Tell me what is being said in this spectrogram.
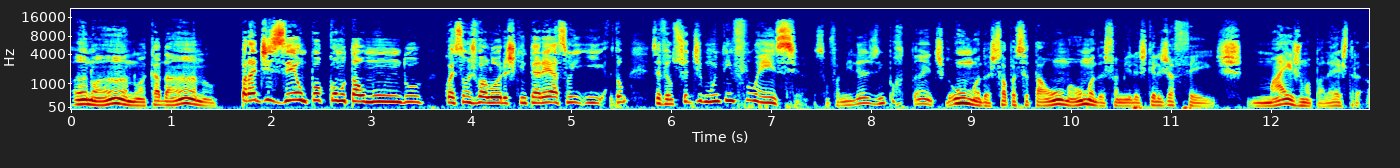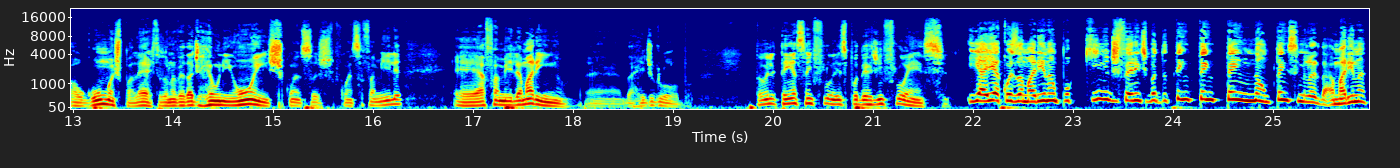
ano a ano, a cada ano, para dizer um pouco como está o mundo, quais são os valores que interessam. E, e, então, você vê um sujeito de muita influência. São famílias importantes. Uma das, só para citar uma, uma das famílias que ele já fez mais de uma palestra, algumas palestras, ou na verdade reuniões com, essas, com essa família, é a família Marinho, é, da Rede Globo. Então ele tem essa influência, esse poder de influência. E aí a coisa da Marina é um pouquinho diferente, tem, tem, tem, não, tem similaridade. A Marina,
